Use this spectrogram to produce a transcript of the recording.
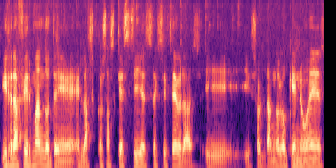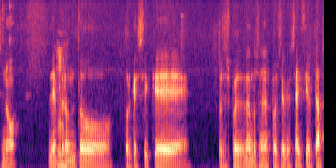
ir reafirmándote en las cosas que sí es Sexy Cebras y, y soltando lo que no es, ¿no? De Mm. pronto, porque sí que, pues después de tantos años, pues yo que sé, hay ciertas,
